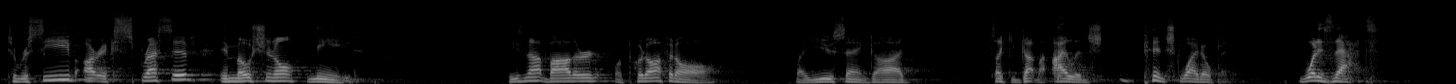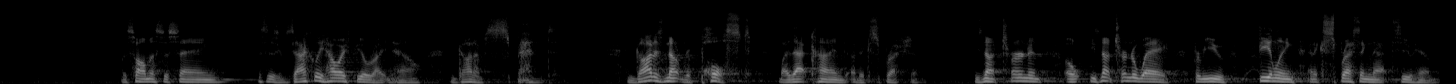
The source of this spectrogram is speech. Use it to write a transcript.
to receive our expressive emotional need. He's not bothered or put off at all by you saying, God, it's like you got my eyelids pinched wide open. What is that? The psalmist is saying, This is exactly how I feel right now. And God, I'm spent. And God is not repulsed by that kind of expression. He's not turned, oh, he's not turned away from you feeling and expressing that to him.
